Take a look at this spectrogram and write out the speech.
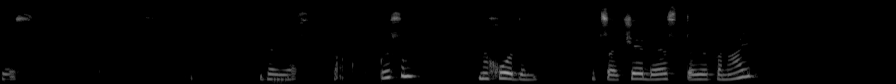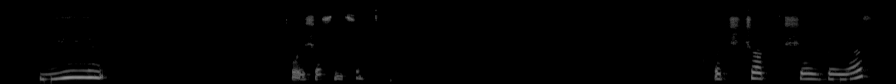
дос. Так, яс. Так, от пишем. Оце CDS телеканал. І. Ой, сейчас на це. Качат CDS.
